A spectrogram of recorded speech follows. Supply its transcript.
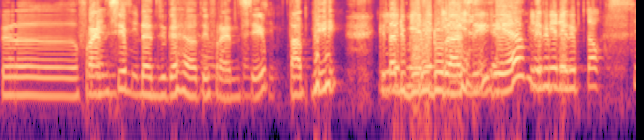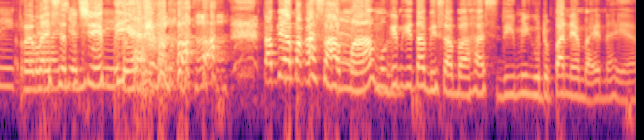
eh, friendship, Friendship. dan juga healthy, Healthy friendship. friendship. Tapi kita diburu Mirip-mirip durasi, ya mirip-mirip mirip-mirip toxic relationship, ya. Tapi apakah sama? Mungkin kita bisa bahas di minggu depan ya Mbak Endah ya.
